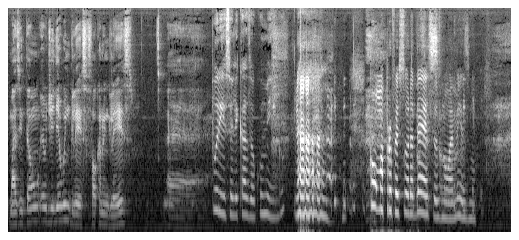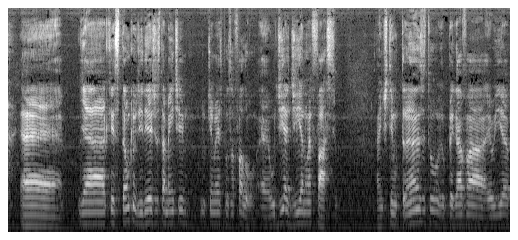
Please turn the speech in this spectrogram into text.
Mas então eu diria o inglês, foca no inglês. É, Por isso ele casou comigo. Com uma professora dessas, não é mesmo? É, e a questão que eu diria é justamente o que a minha esposa falou. É, o dia a dia não é fácil. A gente tem o trânsito, eu pegava, eu ia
